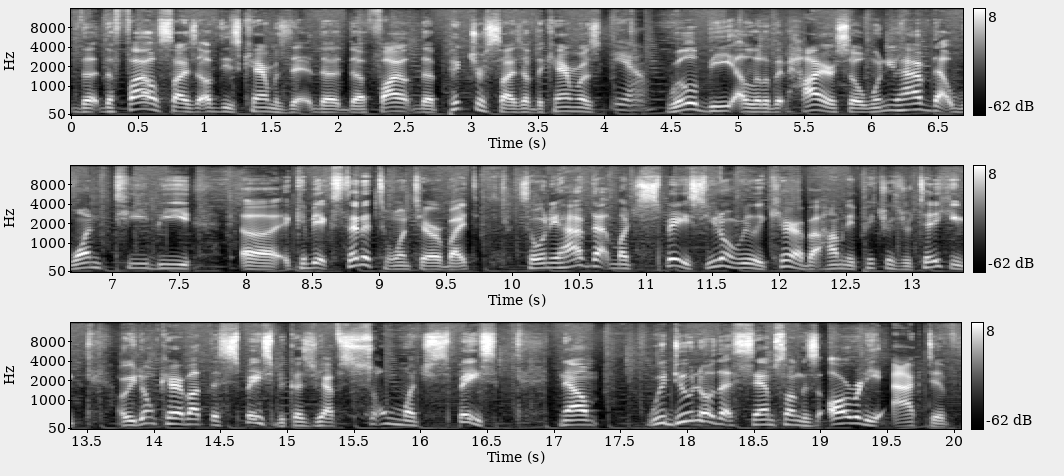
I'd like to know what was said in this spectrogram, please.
the the file size of these cameras, the, the the file, the picture size of the cameras, Yeah. will be a little bit higher. So when you have that one TB, uh, it can be extended to one terabyte. So when you have that much space, you don't really care about how many pictures you're taking, or you don't care about the space because you have so much space. Now we do know that Samsung is already active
